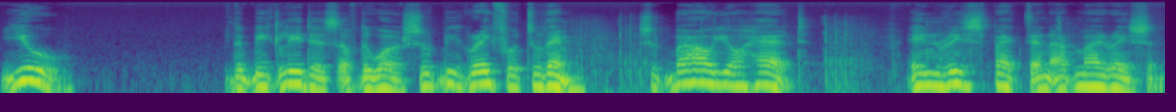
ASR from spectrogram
You, the big leaders of the world, should be grateful to them, should bow your head in respect and admiration,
